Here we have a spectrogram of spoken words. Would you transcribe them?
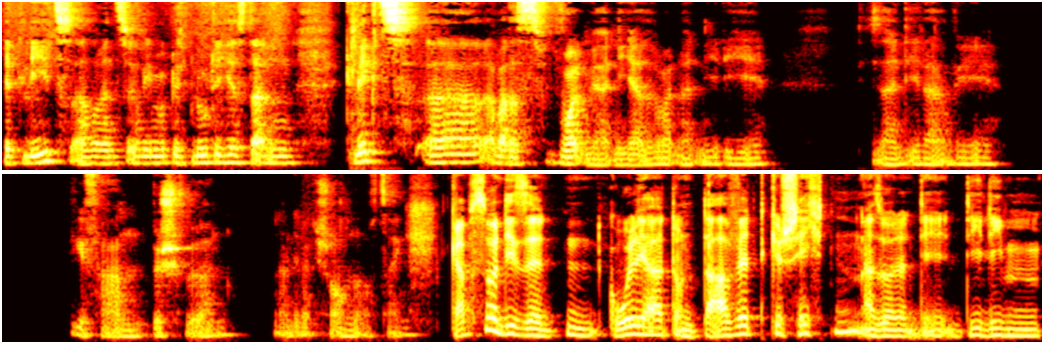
it leads. Also wenn es irgendwie möglichst blutig ist, dann klickt's. Äh, aber das wollten wir halt nie. Also wir wollten halt nie die, die sein, die da irgendwie die Gefahren beschwören. An die Chancen aufzeigen. Gab es so diese Goliath und David-Geschichten? Also die, die lieben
